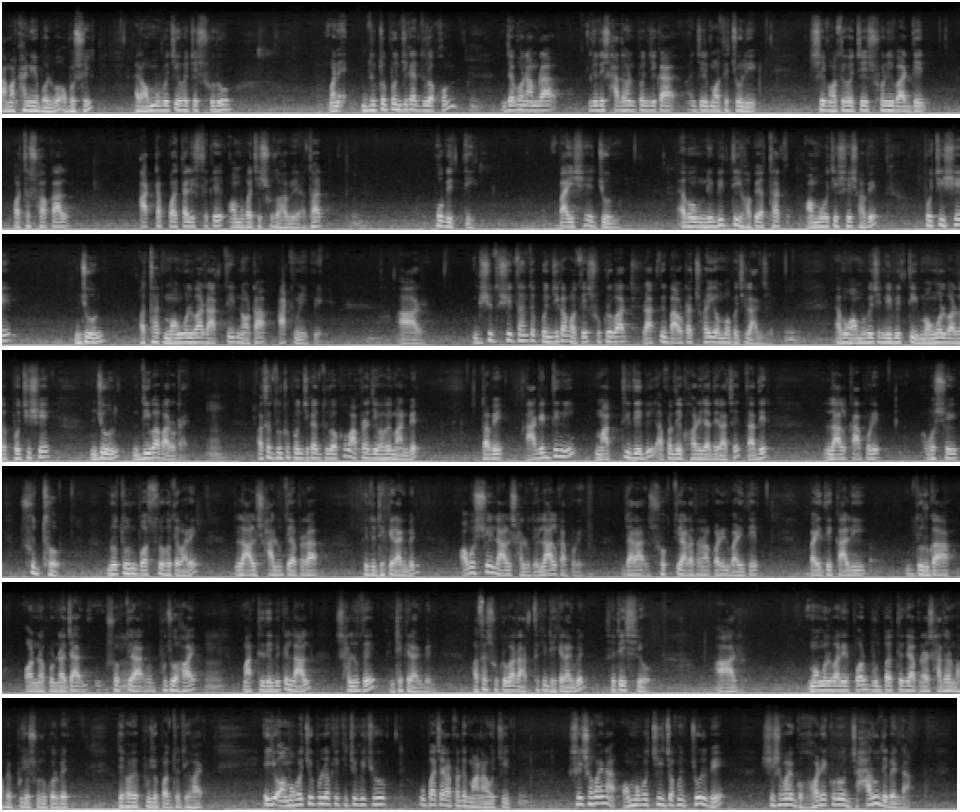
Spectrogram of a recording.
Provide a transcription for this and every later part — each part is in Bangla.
কামাখ্যা নিয়ে বলব, অবশ্যই। আর অম্বুবচী হচ্ছে শুরু মানে দুটো পঞ্জিকায় দুরকম। যেমন আমরা যদি সাধারণ পঞ্জিকা যে মতে চলি, সেই মতে হচ্ছে শনিবার দিন, অর্থাৎ সকাল আটটা পঁয়তাল্লিশ থেকে অম্বুবাচী শুরু হবে, অর্থাৎ প্রবৃত্তি, বাইশে জুন। এবং নিবৃত্তি হবে, অর্থাৎ অম্বুবাচী শেষ হবে পঁচিশে জুন, অর্থাৎ মঙ্গলবার রাত্রি নটা আট মিনিটে আর বিশুদ্ধ সিদ্ধান্ত পঞ্জিকা মতে শুক্রবার রাত্রি বারোটা ছয় অম্বুবাচী লাগছে। এবং অম্বুবাচী নিবৃত্তি মঙ্গলবার অর্থাৎ পঁচিশে জুন, দিবা বারোটায়। অর্থাৎ দুটো পঞ্জিকার দুরকম আপনারা যেভাবে মানবেন। তবে আগের দিনই মাতৃদেবী আপনাদের ঘরে যাদের আছে, তাদের লাল কাপড়ে অবশ্যই শুদ্ধ নতুন বস্ত্র হতে পারে। লাল শালুতে আপনারা কিন্তু ঢেকে রাখবেন। অবশ্যই লাল শালুতে লাল কাপড়ে। যারা শক্তি আরাধনা করেন বাড়িতে বাড়িতে কালী দুর্গা অন্নপূর্ণা যা শক্তি পুজো হয় মাতৃদেবীকে লাল শালুতে ঢেকে রাখবেন। অর্থাৎ শুক্রবার রাত থেকে ঢেকে রাখবেন সেটাই শিও আর মঙ্গলবারের পর বুধবার থেকে আপনারা সাধারণভাবে পুজো শুরু করবেন। যেভাবে পুজো পদ্ধতি হয়। এই যে অমাবস্যা উপলক্ষে কিছু কিছু উপাচার আপনাদের মানা উচিত। সেই সময় না অম্বুবচী যখন চলবে, সে সময় ঘরে কোনো ঝাড়ু দেবেন না।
